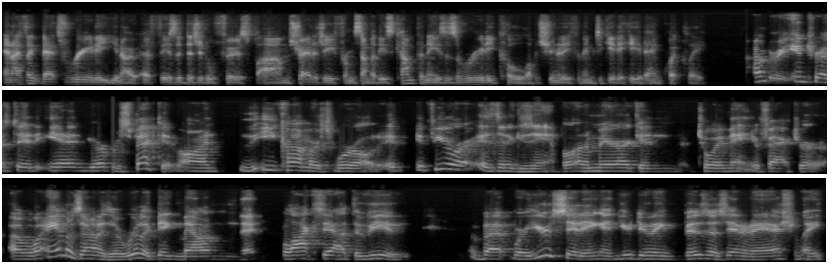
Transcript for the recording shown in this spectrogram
And I think that's really, you know, if there's a digital first um, strategy from some of these companies, is a really cool opportunity for them to get ahead and quickly. I'm very interested in your perspective on the e-commerce world. If, if you are, as an example, an American toy manufacturer, uh, well, Amazon is a really big mountain that blocks out the view. But where you're sitting and you're doing business internationally,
